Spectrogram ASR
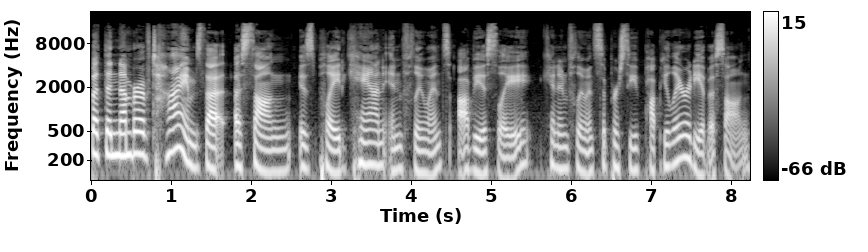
but the number of times that a song is played can influence obviously can influence the perceived popularity of a song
